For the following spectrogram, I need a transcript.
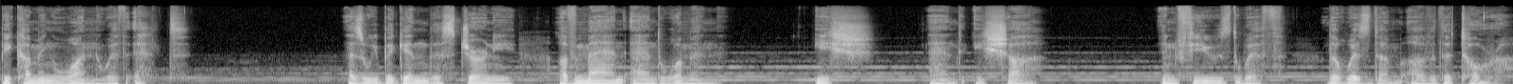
becoming one with it. As we begin this journey of man and woman Ish and Isha, infused with the wisdom of the Torah.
